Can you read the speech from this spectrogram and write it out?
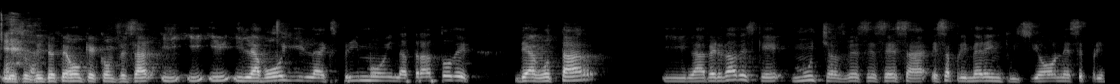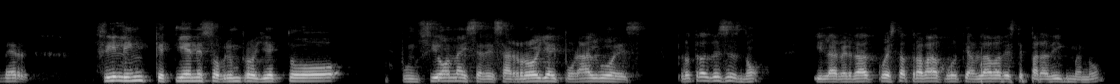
Y eso sí, yo tengo que confesar y, y, y, la voy y la exprimo y la trato de, de, agotar. Y la verdad es que muchas veces esa, esa primera intuición, ese primer feeling que tienes sobre un proyecto funciona y se desarrolla y por algo es, pero otras veces no. Y la verdad cuesta trabajo, te hablaba de este paradigma, ¿no?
